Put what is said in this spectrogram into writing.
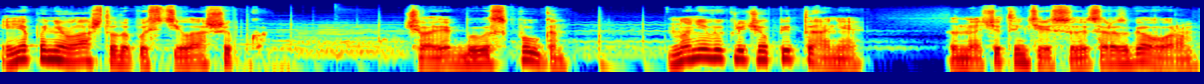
И я поняла, что допустила ошибку. Человек был испуган, но не выключил питание. Значит, интересуется разговором.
